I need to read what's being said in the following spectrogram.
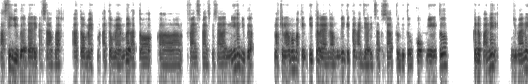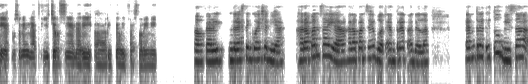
pasti juga dari nasabah atau me atau member atau uh, fans-fans. Misalnya ini kan juga makin lama makin pinter ya nggak mungkin kita ngajarin satu-satu gitu. Hope-nya itu ke depannya gimana ya? Maksudnya ngeliat features-nya dari uh, retail investor ini. Oh, very interesting question ya. Harapan saya, harapan saya buat Mtrade adalah Mtrade itu bisa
